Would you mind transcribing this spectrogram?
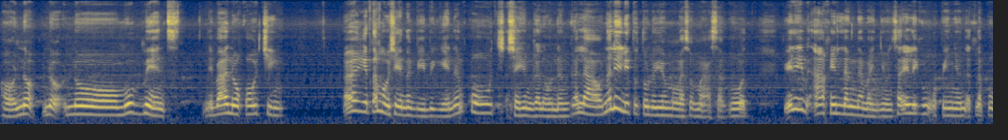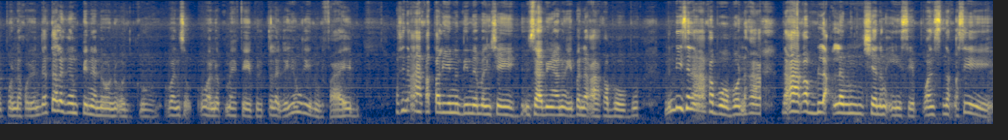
Oh, no, no, no movements. Di ba? No coaching. Ay, kita mo, siya yung nagbibigay ng coach, siya yung galaw ng galaw, nalilito tuloy yung mga sumasagot. Yun, akin lang naman yun, sarili kong opinion at napupuna ko yun dahil talagang pinanonood ko. One, one of my favorite talaga yung Game 5. Kasi nakakatalino din naman siya eh. Sabi nga nung iba nakakabobo. Hindi siya nakakabobo, naka, nakaka-block lang siya ng isip. Once na kasi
